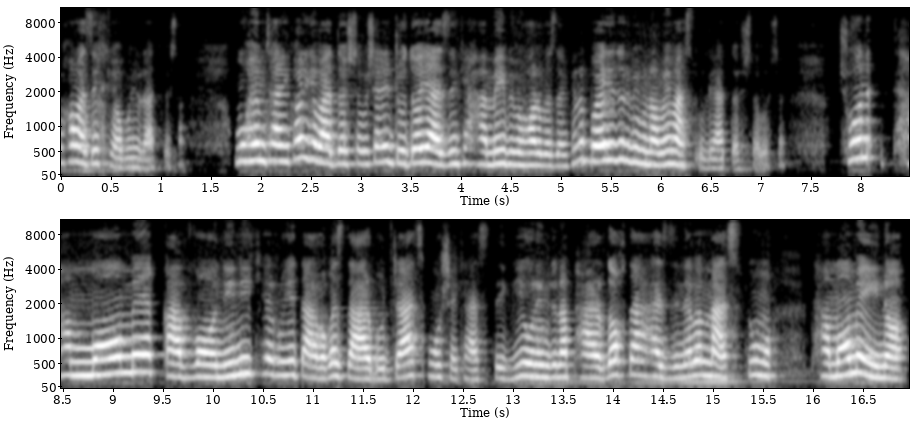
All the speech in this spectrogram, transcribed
می‌خوام از یه خیابونی رد بشم. مهمترین کاری که باید داشته باشه یعنی جدای از اینکه همه بیمه ها رو بزنیم کنه باید یه دونه بیمه مسئولیت داشته باشه. چون تمام قوانینی که روی در واقع ضرب و جتم و شکستگی و نمی‌دونم پرداخت هزینه به مصدوم و تمام اینا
